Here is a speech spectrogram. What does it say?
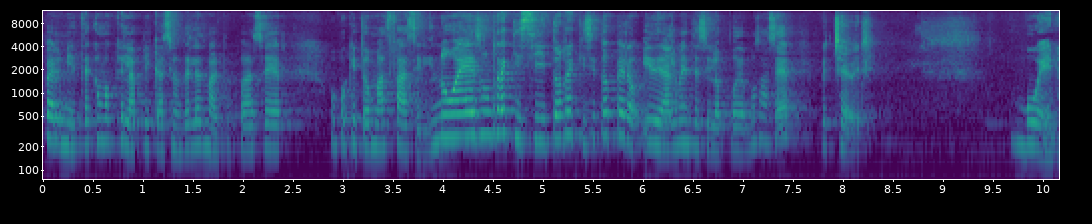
permite como que la aplicación del esmalte pueda ser un poquito más fácil. No es un requisito, requisito, pero idealmente si lo podemos hacer, pues chévere. Bueno,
